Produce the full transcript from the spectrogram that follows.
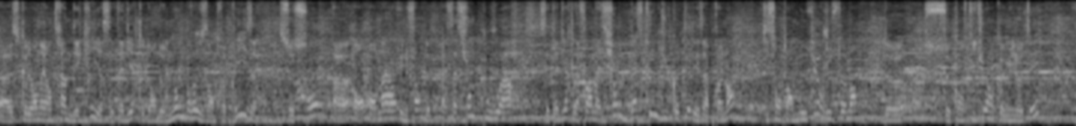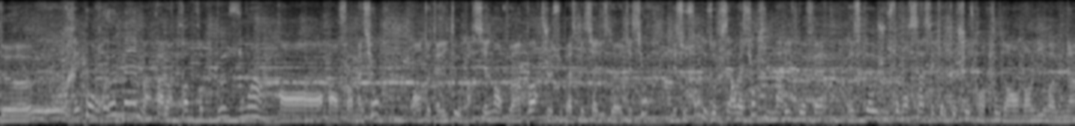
euh, ce que l'on est en train de décrire, c'est-à-dire que dans de nombreuses entreprises, ce sont, euh, on, a une forme de passation de pouvoir, c'est-à-dire que la formation bascule du côté des apprenants qui sont en mesure justement de se constituer en communauté, de répondre eux-mêmes à leurs propres besoins en, formation, en totalité ou partiellement, peu importe, je ne suis pas spécialiste de la question, mais ce sont des observations qu'il m'arrive de faire. Est-ce que justement ça, c'est quelque chose qu'on retrouve dans, le livre, Lina?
